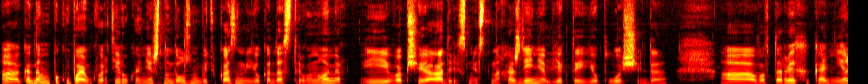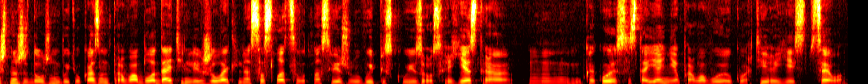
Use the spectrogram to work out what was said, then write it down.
А, Когда мы покупаем квартиру, конечно, должен быть указан ее кадастровый номер и вообще адрес местонахождения объекта и ее площадь. Да? А, Во-вторых, конечно же, должен быть указан правообладатель и желательно сослаться вот на свежую выписку из Росреестра, какое состояние правовое у квартиры есть в целом.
